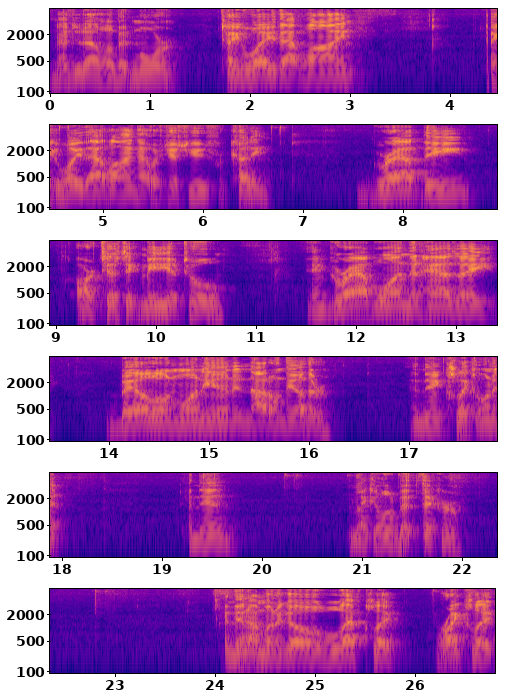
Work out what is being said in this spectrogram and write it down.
nudge it out a little bit more, take away that line, take away that line that was just used for cutting, grab the artistic media tool and grab one that has a bell on one end and not on the other, and then click on it, and then make it a little bit thicker. And then I'm going to go left click, right click,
